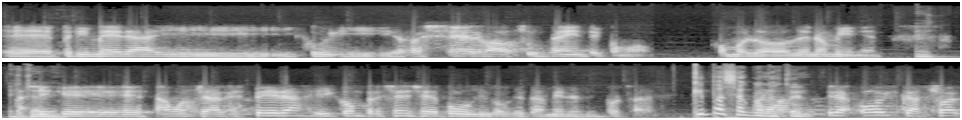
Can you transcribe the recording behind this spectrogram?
eh, primera y, reserva o sub-20 como, como lo denominen. Eh, Así que estamos ya a la espera y con presencia de público, que también es importante. ¿Qué pasa con las Hoy casual,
